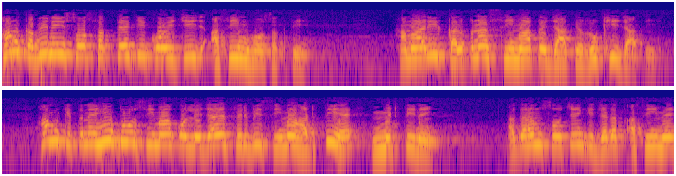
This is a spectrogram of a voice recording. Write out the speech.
हम कभी नहीं सोच सकते कि कोई चीज़ असीम हो सकती है। हमारी कल्पना सीमा पे जाके रुक ही जाती है। हम कितने ही दूर सीमा को ले जाएँ, फिर भी सीमा हटती है, मिटती नहीं। अगर हम सोचें कि जगत असीम है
